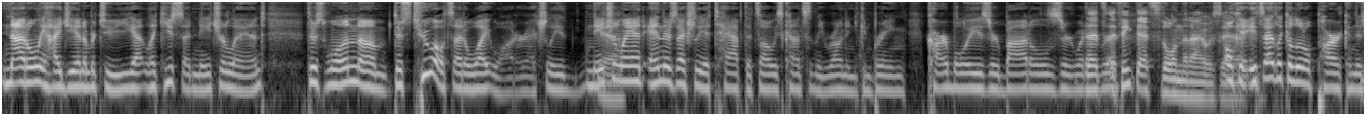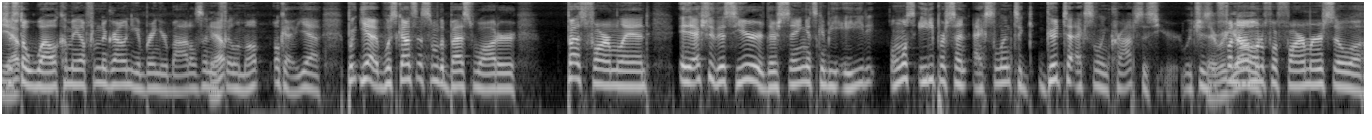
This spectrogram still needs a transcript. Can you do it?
not only Hygeia number two, you got like you said, Natureland. There's one, um, there's two outside of Whitewater actually, Natureland, and there's actually a tap that's always constantly running. You can bring carboys or bottles or whatever. That's I think that's the one that I was at. Okay, it's at like a little park, and there's just a well coming up from the ground. You can bring your bottles in Yep. and fill them up. Okay, yeah, but yeah, Wisconsin's some of the best water, best farmland. And actually, this year they're saying it's going to be eighty, almost eighty percent excellent to good to excellent crops this year, which is phenomenal go. for farmers. So uh,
